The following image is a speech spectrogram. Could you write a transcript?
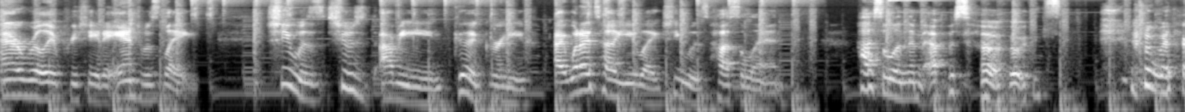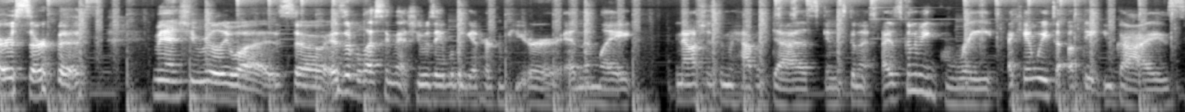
And I really appreciate it. Ange was like, she was, she was, I mean, good grief. I when I tell you, like, she was hustling, hustling them episodes with her surface. Man, she really was. So it's a blessing that she was able to get her computer and then like now she's gonna have a desk and it's gonna it's gonna be great. I can't wait to update you guys.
